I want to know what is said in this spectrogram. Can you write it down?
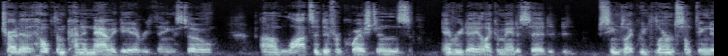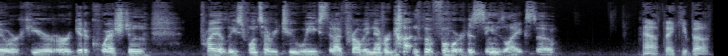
try to help them kind of navigate everything. So um, lots of different questions every day. Like amanda said it seems like we learn something new or hear or get a question probably at least once every two weeks that I've probably never gotten before. It seems like so. No, thank you both.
